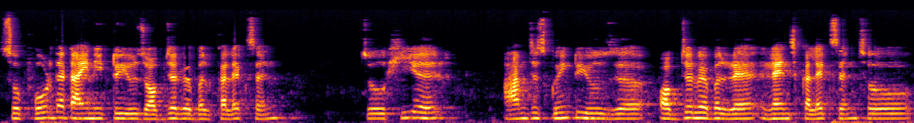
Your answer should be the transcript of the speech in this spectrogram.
so for that I need to use observable collection. So here I'm just going to use uh, observable range collection. So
